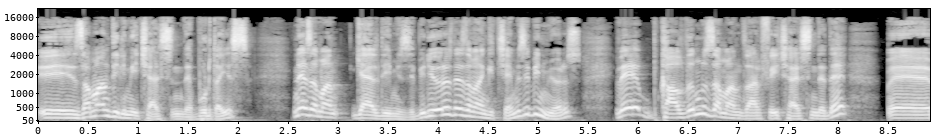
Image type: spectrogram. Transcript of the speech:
e, zaman dilimi içerisinde buradayız. Ne zaman geldiğimizi biliyoruz, ne zaman gideceğimizi bilmiyoruz. Ve kaldığımız zaman zarfı içerisinde de e,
